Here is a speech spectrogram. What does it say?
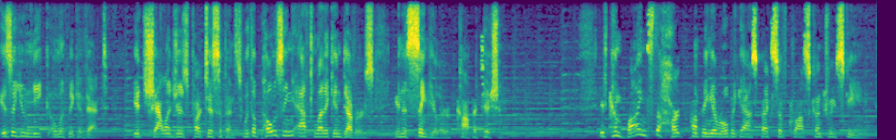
Is a unique Olympic event. It challenges participants with opposing athletic endeavors in a singular competition. It combines the heart pumping aerobic aspects of cross country skiing,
